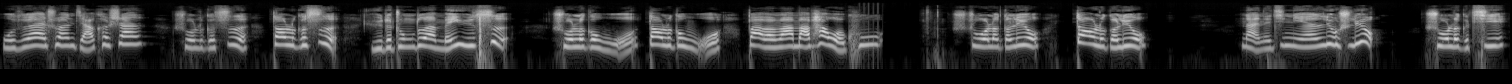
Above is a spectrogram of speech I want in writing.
我最爱穿夹克衫；说了个四。到了个四，鱼的中段没鱼刺。说了个五，到了个五，爸爸妈妈怕我哭。说了个六，到了个六，奶奶今年六十六。说了个七，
